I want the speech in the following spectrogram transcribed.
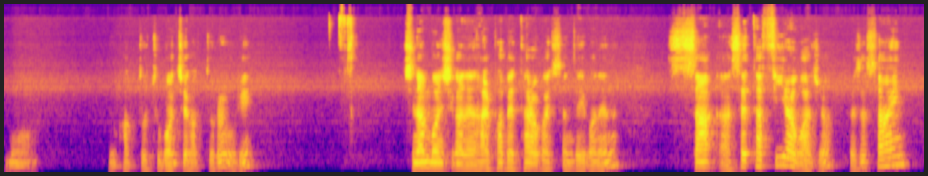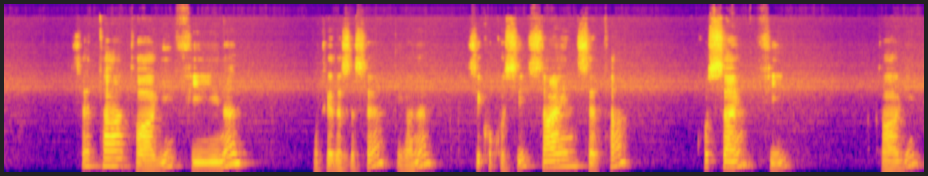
뭐, 요 각도 두 번째 각도를 우리 지난번 시간에는 알파 베타라고 했었는데 이번에는 사, 아, 세타 피라고 하죠. 그래서 사인 세타 더하기 피는 어떻게 됐었어요? 이거는 시코코시 사인 세타 코사인 피 더하기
